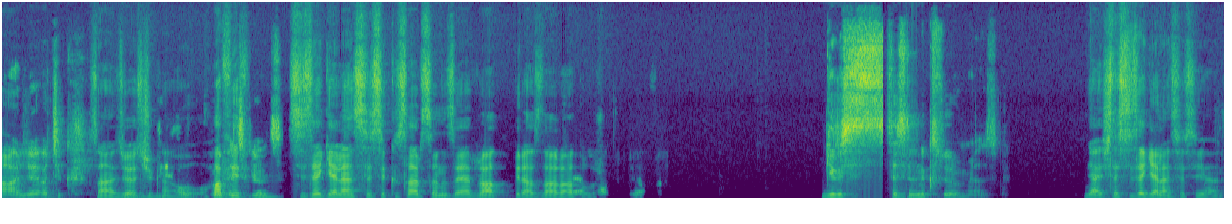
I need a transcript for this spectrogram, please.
Sadece açık. Sadece açık. Ha, o hafif Evet. size gelen sesi kısarsanız eğer rahat biraz daha rahat olur. Giriş sesini kısıyorum birazcık. Ya işte size gelen sesi yani.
